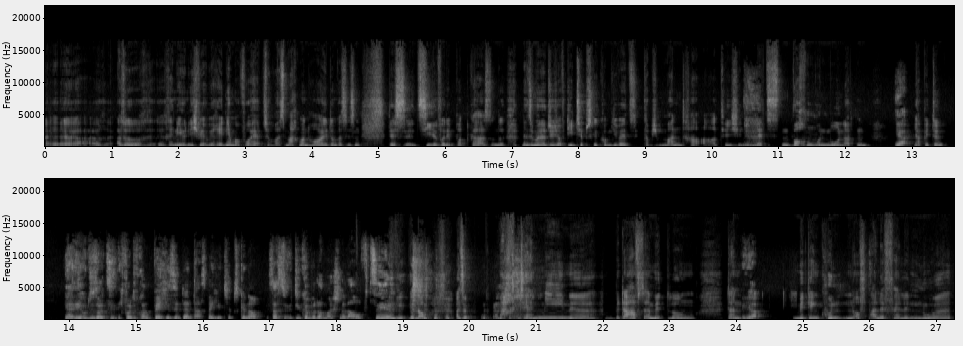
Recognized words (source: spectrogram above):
also René und ich, wir, wir reden ja mal vorher, so, was macht man heute und was ist denn das Ziel von dem Podcast und, so. und dann sind wir natürlich auf die Tipps gekommen, die wir jetzt, glaube ich, mantraartig in den letzten Wochen und Monaten. Ja. Ja, bitte. Ja, nee, und du sollst, ich wollte fragen, welche sind denn das? Welche Tipps? Genau. Das heißt, die können wir doch mal schnell aufzählen. Genau. Also, mach Termine, Bedarfsermittlung, dann ja. mit den Kunden auf alle Fälle nur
